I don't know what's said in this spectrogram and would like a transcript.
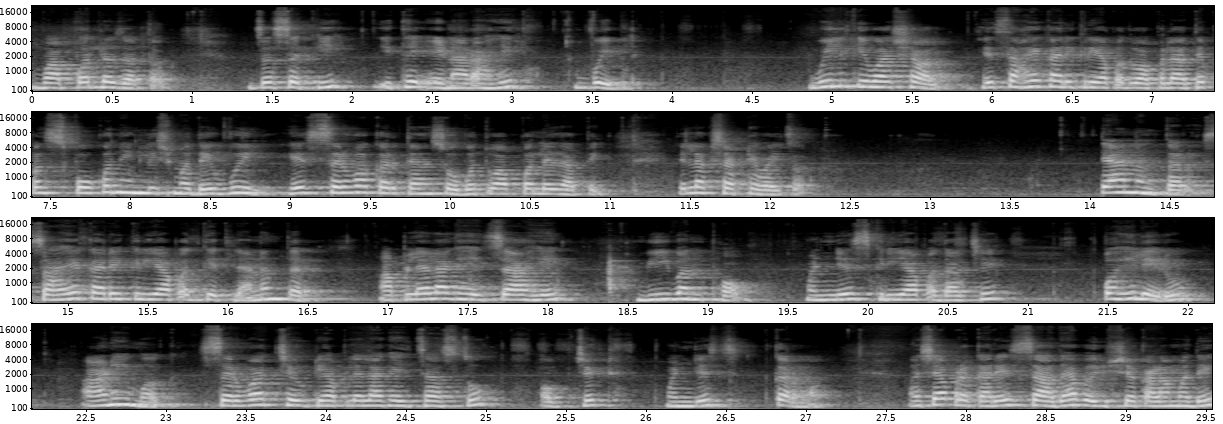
वापरलं जातं. जसं की इथे येणार आहे विल विल किंवा शॉल हे सहाय्यकारी क्रियापद वापरले जाते पण स्पोकन इंग्लिशमध्ये विल हे सर्व कर्त्यांसोबत वापरले जाते. हे लक्षात ठेवायचं. त्यानंतर सहाय्यकारी क्रियापद घेतल्यानंतर आपल्याला घ्यायचं आहे व्ही वन फॉर्म म्हणजेच क्रियापदाचे पहिले रूप. आणि मग सर्वात शेवटी आपल्याला घ्यायचा असतो ऑब्जेक्ट म्हणजेच कर्म. अशा प्रकारे साध्या भविष्यकाळामध्ये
